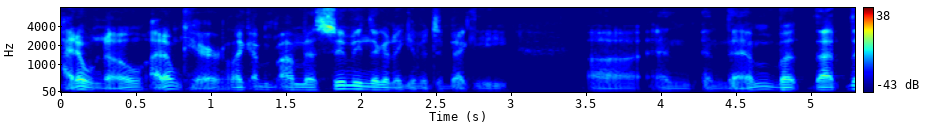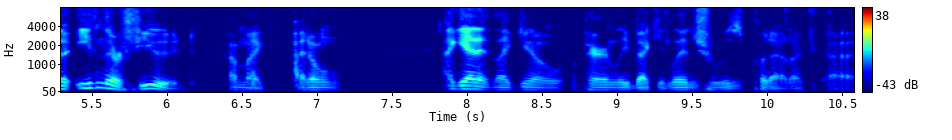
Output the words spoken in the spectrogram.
I don't know. I don't care. Like I'm, I'm assuming they're gonna give it to Becky, uh, and and them. But that even their feud, I'm like, I don't. I get it. Like you know, apparently Becky Lynch was put out of uh,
